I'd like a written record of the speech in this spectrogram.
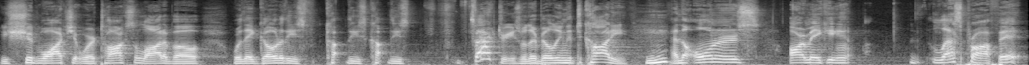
You should watch it. Where it talks a lot about where they go to these these these factories where they're building the Ducati, Mm-hmm. and the owners are making less profit,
